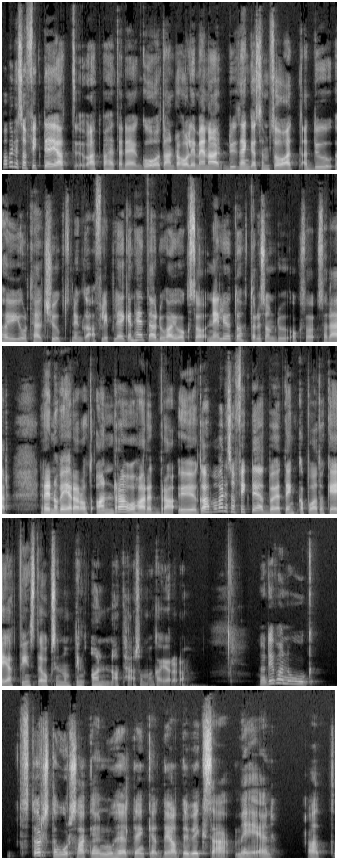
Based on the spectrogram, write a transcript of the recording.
Vad var det som fick dig att, att vad heter det, gå åt andra håll? Jag menar, du tänker som så att, att du har ju gjort helt sjukt snygga flipplägenheter och du har ju också Neljötohtori som du också sådär renoverar åt andra och har ett bra öga. Vad var det som fick dig att börja tänka på att okej, okay, att finns det också någonting annat här som man kan göra då? No, det var nog största orsaken är nog helt enkelt det att det växer med en. Att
